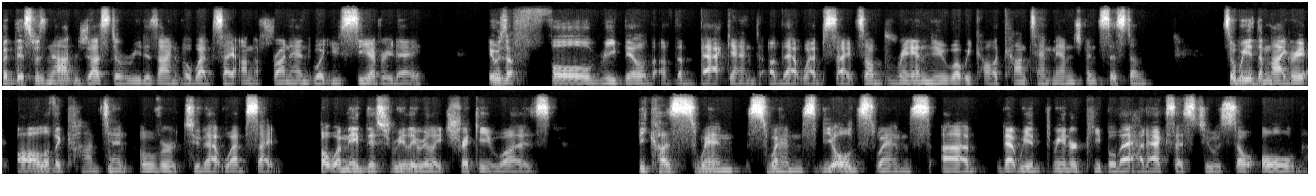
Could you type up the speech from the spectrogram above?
but this was not just a redesign of a website on the front end, what you see every day. It was a full rebuild of the back end of that website. So, a brand new, what we call a content management system. So, we had to migrate all of the content over to that website but what made this really, really tricky was because swim swims, the old swims uh, that we had 300 people that had access to was so old.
